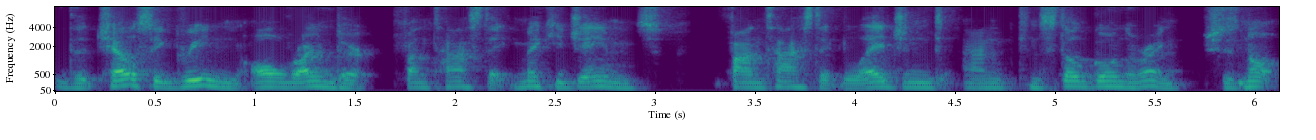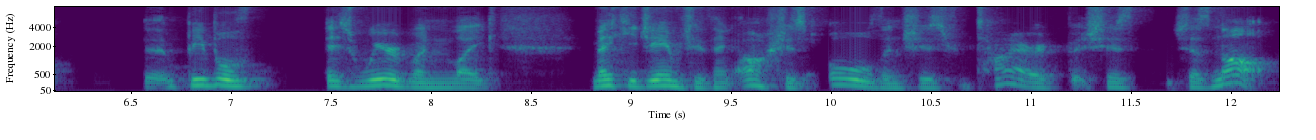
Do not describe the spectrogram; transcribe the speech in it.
The Chelsea Green, all rounder, fantastic. Mickie James, fantastic, legend, and can still go in the ring. She's not people. It's weird when like Mickie James, you think, oh, she's old and she's retired, but she's she's not.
